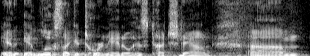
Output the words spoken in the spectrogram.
it, it looks like a tornado has touched down. Um,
